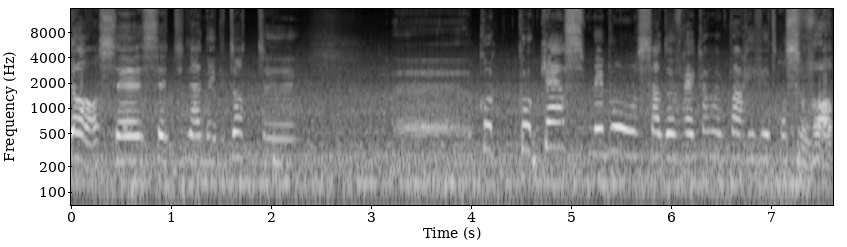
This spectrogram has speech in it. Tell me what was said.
Non, c'est une anecdote euh, euh, cocasse, mais bon, ça devrait quand même pas arriver trop souvent.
